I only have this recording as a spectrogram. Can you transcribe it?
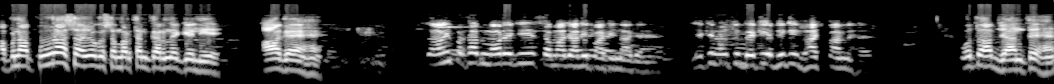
अपना पूरा सहयोग समर्थन करने के लिए आ गए हैं। स्वामी प्रसाद मौर्य जी समाजवादी पार्टी में आ गए हैं, लेकिन उनकी बेटी अभी भी भाजपा में है। वो तो आप जानते हैं।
